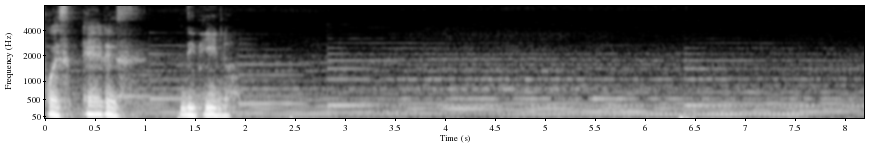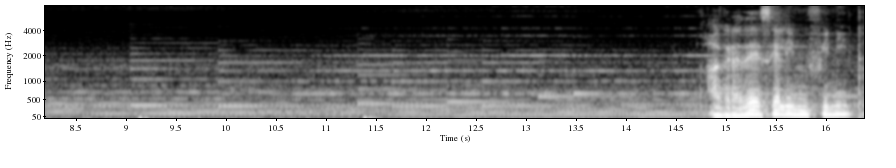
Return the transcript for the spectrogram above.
Pues eres divino. Agradece al infinito,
